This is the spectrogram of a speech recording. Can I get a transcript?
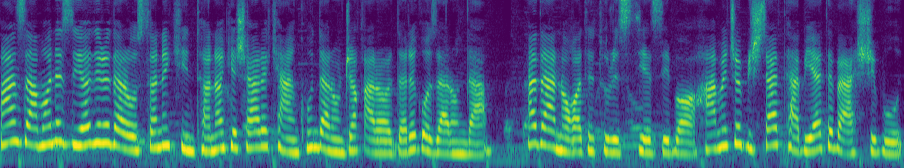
من زمان زیادی رو در استان کینتانا که شهر کنکون در اونجا قرار داره گذروندم. نه در نقاط توریستی زیبا، همه جا بیشتر طبیعت وحشی بود.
